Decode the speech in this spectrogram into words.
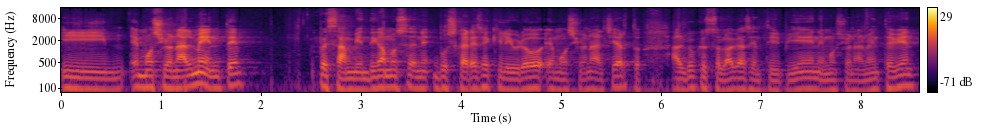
y emocionalmente pues también, digamos, buscar ese equilibrio emocional, ¿cierto? Algo que usted lo haga sentir bien, emocionalmente bien.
